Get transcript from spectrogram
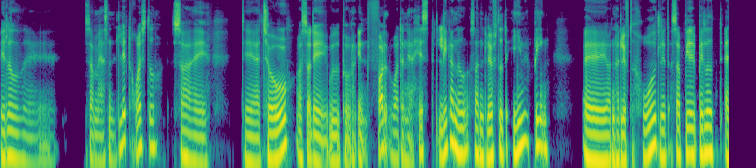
billede, øh, som er sådan lidt rystet. Så øh, det er tåge, og så er det ude på en fold, hvor den her hest ligger ned, og så har den løftet det ene ben, øh, og den har løftet hovedet lidt, og så er bi- billedet er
